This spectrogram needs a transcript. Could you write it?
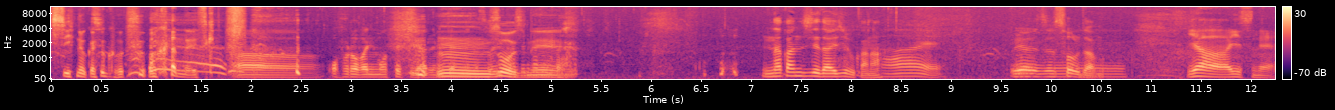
していいのかよく分かんないですけど。あーお風呂場に持ってってやるみたいな。うんいそうですね。こんな感じで大丈夫かな。なはい。とりあえずソルダムえーいやーいいですね。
